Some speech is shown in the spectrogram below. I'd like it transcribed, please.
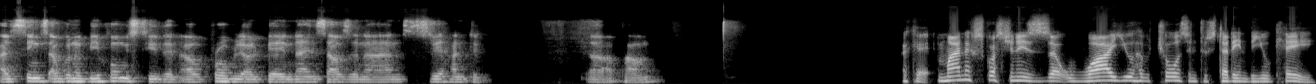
I think I'm gonna be home student. I'll probably I'll pay nine thousand and three hundred uh, pound. Okay, my next question is uh, why you have chosen to study in the UK?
